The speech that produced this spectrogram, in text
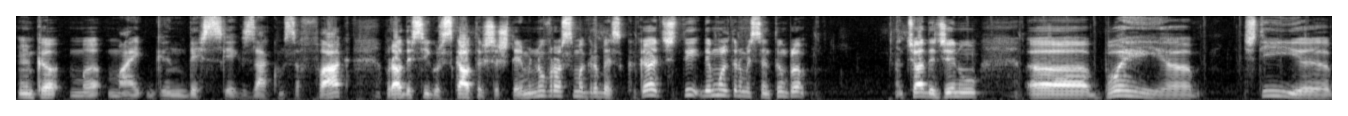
încă mă mai gândesc exact cum să fac. Vreau desigur scouter să-și termin, nu vreau să mă grăbesc. Că știi, de multe ori mi se întâmplă ceva de genul, uh, băi, uh, știi, uh,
